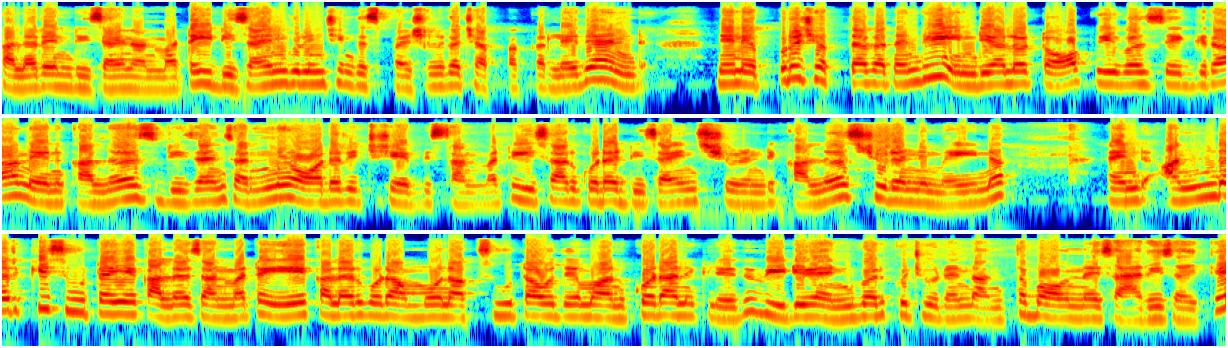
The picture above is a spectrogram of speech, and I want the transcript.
కలర్ అండ్ డిజైన్ అనమాట ఈ డిజైన్ గురించి ఇంకా స్పెషల్గా చెప్పక్కర్లేదు. అండ్ నేను ఎప్పుడు చెప్తా కదండి ఇండియాలో టాప్ వీవర్స్ దగ్గర నేను కలర్స్ డిజైన్స్ అన్ని ఆర్డర్ ఇచ్చి చేపిస్తాను అనమాట ఈసారి కూడా డిజైన్స్ చూడండి కలర్స్ చూడండి మెయిన్ అండ్ అందరికీ సూట్ అయ్యే కలర్స్ అనమాట ఏ కలర్ కూడా అమ్మో నాకు సూట్ అవుదేమో అనుకోవడానికి లేదు. వీడియో ఎండ్ వరకు చూడండి అంత బాగున్నాయి శారీస్ అయితే.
